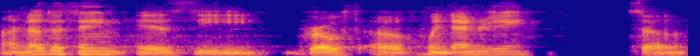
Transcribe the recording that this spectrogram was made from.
Another thing is the growth of wind energy. So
